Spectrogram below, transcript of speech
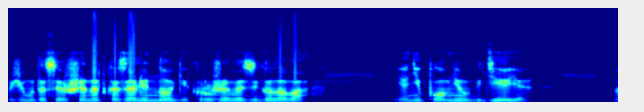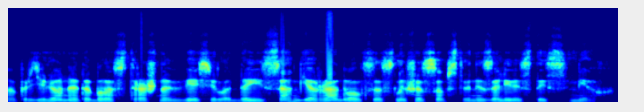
Почему-то совершенно отказали ноги, кружилась голова. Я не помнил, где я. Но определенно это было страшно весело, да и сам я радовался, слыша собственный заливистый смех.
